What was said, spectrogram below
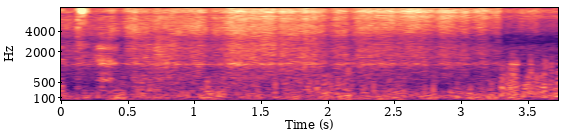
っ て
